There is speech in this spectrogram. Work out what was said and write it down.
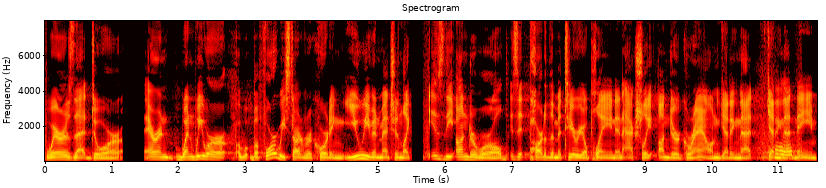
Where is that door? Erin, when we were before we started recording, you even mentioned like is the underworld is it part of the material plane and actually underground getting that getting that oh. name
